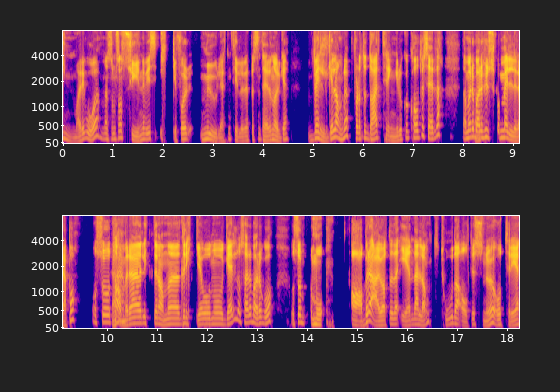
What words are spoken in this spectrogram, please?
innmari gode, men som sannsynligvis ikke får muligheten til å representere Norge, velge langløp. For der trenger du ikke å kvalifisere deg. Da må du bare huske å melde deg på. Og så ta med deg litt drikke og noe gel, og så er det bare å gå. Og så må Aberet er jo at det er én, det er langt. To, det er alltid snø. Og tre,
